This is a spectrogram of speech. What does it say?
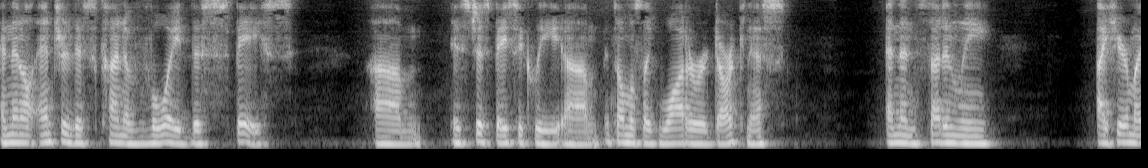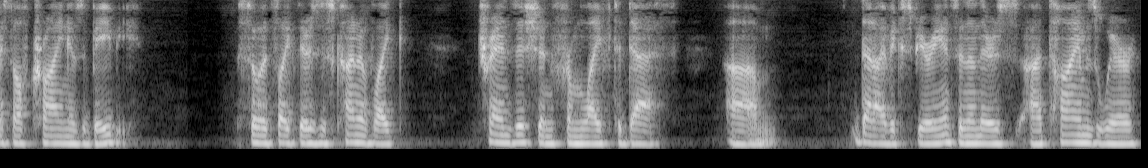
and then I'll enter this kind of void, this space. Um, it's just basically, um, it's almost like water or darkness. And then suddenly I hear myself crying as a baby. So it's like there's this kind of like transition from life to death um, that I've experienced. And then there's uh, times where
